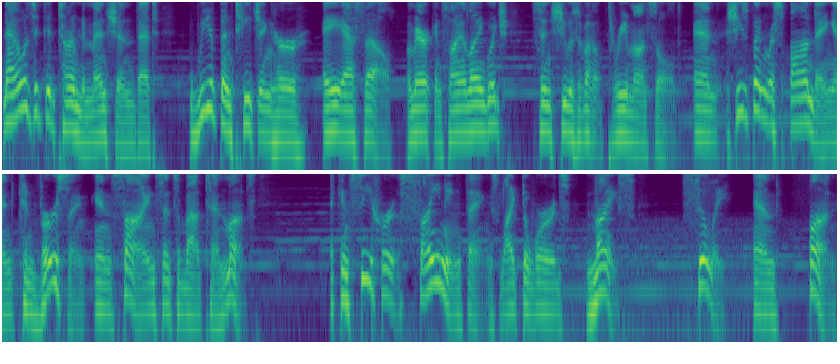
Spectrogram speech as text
Now is a good time to mention that we have been teaching her ASL, American Sign Language, since she was about three months old, and she's been responding and conversing in sign since about 10 months. I can see her signing things like the words nice, silly, and fun,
